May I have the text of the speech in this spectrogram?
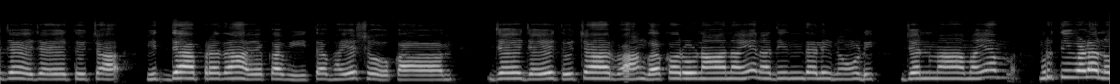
ಜಯ ಜಯತು ಚ ವಿದ್ಯಾಪ್ರದಾಯಕ ವೀತ ಭಯ ಶೋಕ. ಜಯ ಜಯತು ಚಾರ್ವಾಂಗ ಕರುಣಾನಯನದಿಂದಲಿ ನೋಡಿ ಜನ್ಮಾಮಯ ಮೃತಿಗಳನ್ನು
